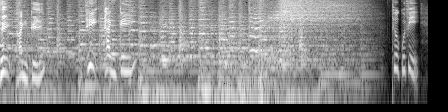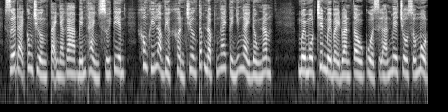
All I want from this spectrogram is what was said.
Thị Thành Ký Thị Thành Ký Thưa quý vị, giữa đại công trường tại nhà ga Bến Thành, Suối Tiên, không khí làm việc khẩn trương tấp nập ngay từ những ngày đầu năm. 11 trên 17 đoàn tàu của dự án Metro số 1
